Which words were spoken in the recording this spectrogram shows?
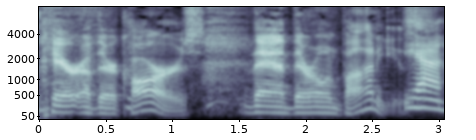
care of their cars than their own bodies. Yeah.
